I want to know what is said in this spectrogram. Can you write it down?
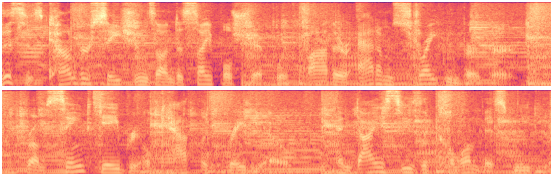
This is Conversations on Discipleship with Father Adam Streitenberger from St. Gabriel Catholic Radio and Diocese of Columbus Media.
